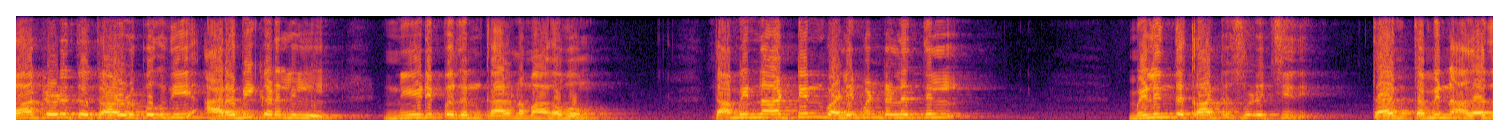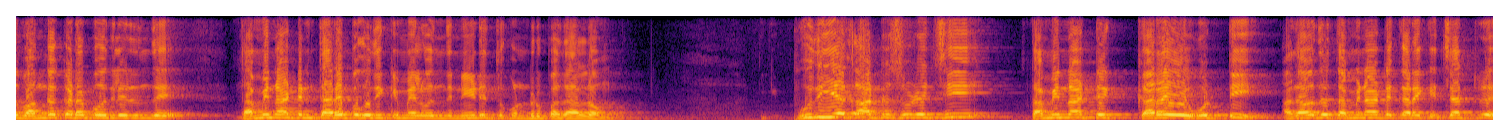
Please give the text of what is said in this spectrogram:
காற்றழுத்த தாழ்வு பகுதி அரபிக்கடலில் நீடிப்பதன் காரணமாகவும் தமிழ்நாட்டின் வளிமண்டலத்தில் மெலிந்த காற்று சுழற்சி தமிழ் அதாவது வங்கக்கடற்பகுதியிலிருந்து தமிழ்நாட்டின் தரைப்பகுதிக்கு மேல் வந்து நீடித்துக் கொண்டிருப்பதாலும் புதிய காற்று சுழற்சி தமிழ்நாட்டு கரையை ஒட்டி அதாவது தமிழ்நாட்டு கரைக்கு சற்று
